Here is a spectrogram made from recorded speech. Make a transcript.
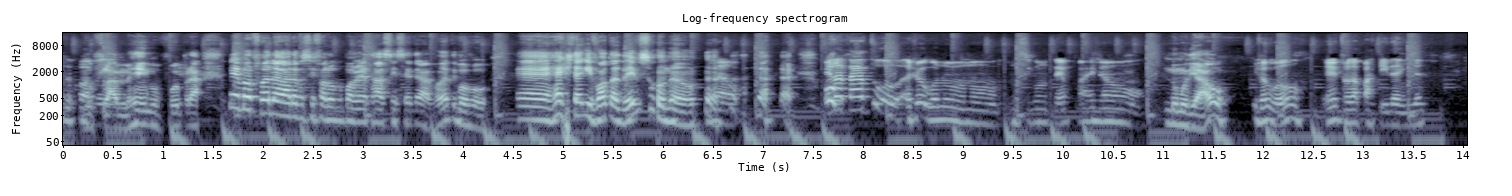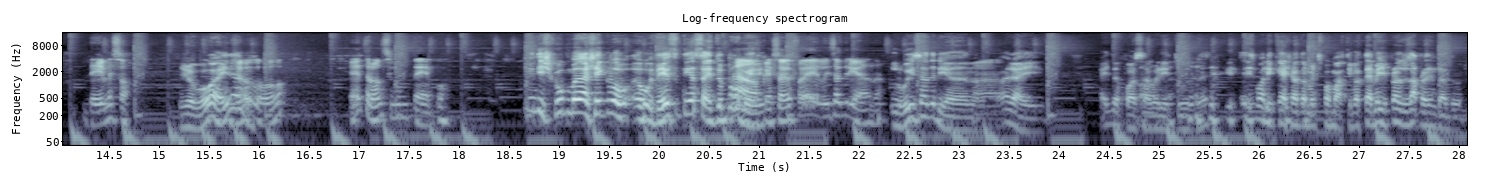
do. Flamengo foi pra. Lembra quando agora você falou que o Palmeiras tava sem centroavante, vovô? É, hashtag volta Davidson ou não? Não. Ele até atu- jogou no, no, no segundo tempo, mas não No Mundial? jogou. Entrou na partida ainda. Davidson Jogou ainda? jogou. Entrou no segundo tempo. Me desculpa, mas eu achei que o Davidson tinha saído do Não, Palmeiras. quem saiu foi Luiz Adriano. Luiz Adriano, Ah. olha aí. Aí não posso saber de tudo, né? Esse podcast é altamente informativo, até mesmo para os apresentadores.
